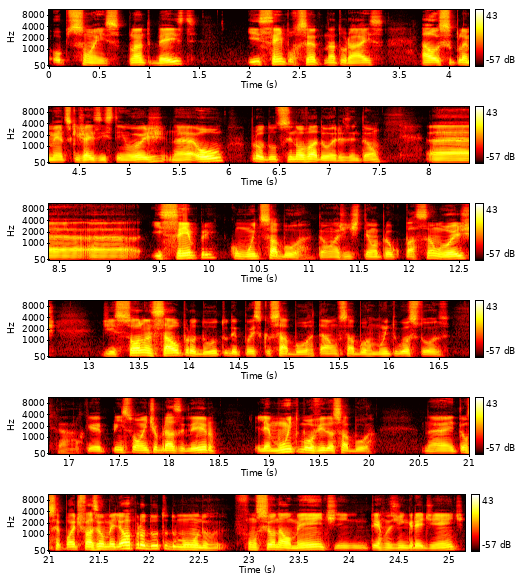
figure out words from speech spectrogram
opções plant-based e 100% naturais aos suplementos que já existem hoje, né, ou produtos inovadores. Então, eh, e sempre com muito sabor. Então, a gente tem uma preocupação hoje de só lançar o produto depois que o sabor está um sabor muito gostoso. Tá. Porque, principalmente o brasileiro, ele é muito movido a sabor. Né? Então, você pode fazer o melhor produto do mundo funcionalmente, em termos de ingrediente,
